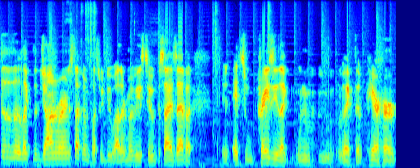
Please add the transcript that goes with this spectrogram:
the, the, like the genre and stuff, and plus we do other movies too besides that. But it, it's crazy like when you, like to hear her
